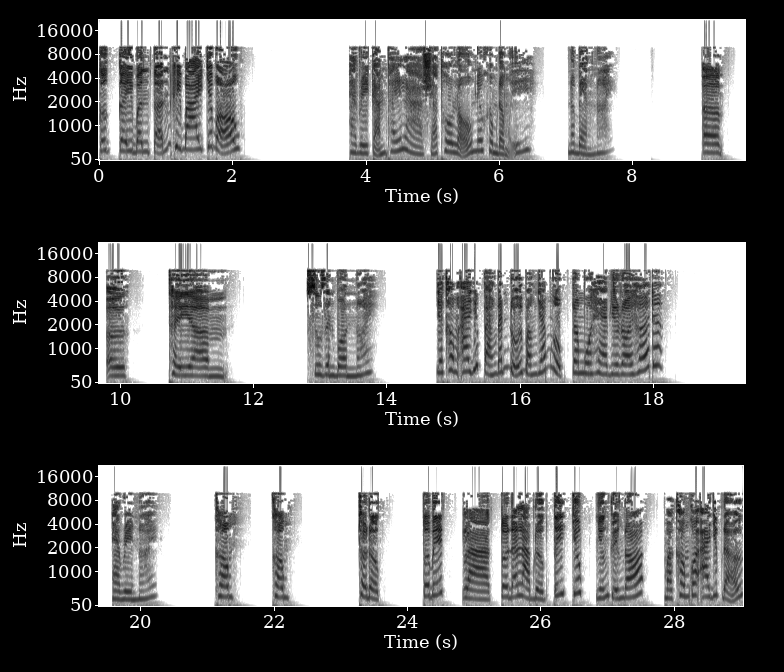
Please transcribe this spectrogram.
cực kỳ bình tĩnh khi bay chứ bộ. Harry cảm thấy là sẽ thô lỗ nếu không đồng ý. Nó bèn nói. Ờ, ừ, thì... Um... Susan Bond nói. Và không ai giúp bạn đánh đuổi bọn giám ngục trong mùa hè vừa rồi hết á. Harry nói. Không, không. Thôi được, tôi biết là tôi đã làm được tí chút những chuyện đó mà không có ai giúp đỡ.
